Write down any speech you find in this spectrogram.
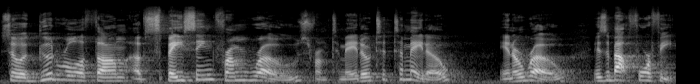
So, a good rule of thumb of spacing from rows, from tomato to tomato in a row, is about four feet.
